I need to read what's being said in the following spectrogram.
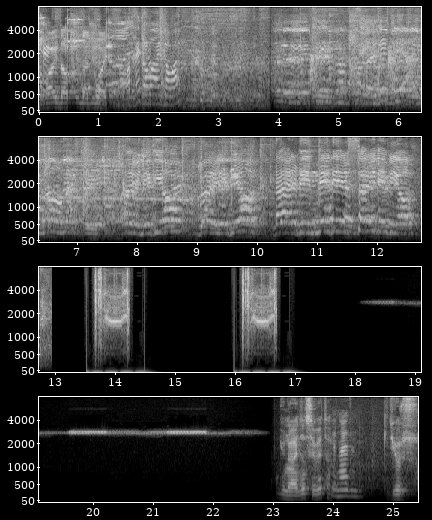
Davay davay dali bay. Davay davay. Günaydın Sveta. Günaydın. Gidiyoruz.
